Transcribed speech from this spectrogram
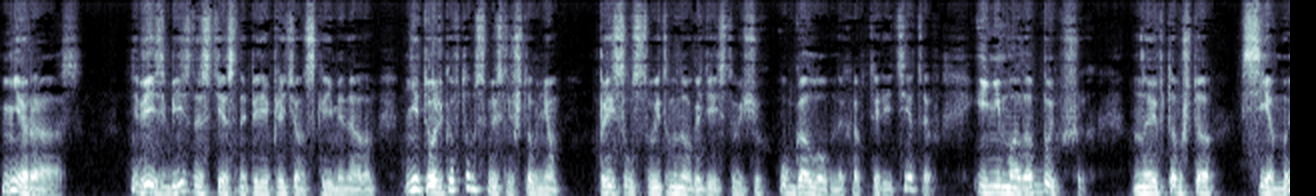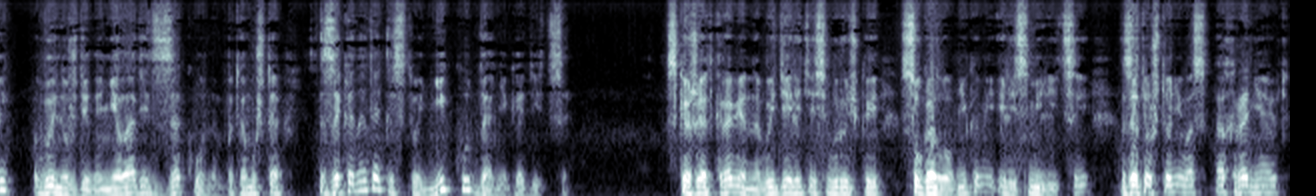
Не раз. Весь бизнес тесно переплетен с криминалом, не только в том смысле, что в нем присутствует много действующих уголовных авторитетов и немало бывших, но и в том, что все мы вынуждены не ладить с законом, потому что законодательство никуда не годится. Скажи откровенно, вы делитесь выручкой с уголовниками или с милицией за то, что они вас охраняют?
